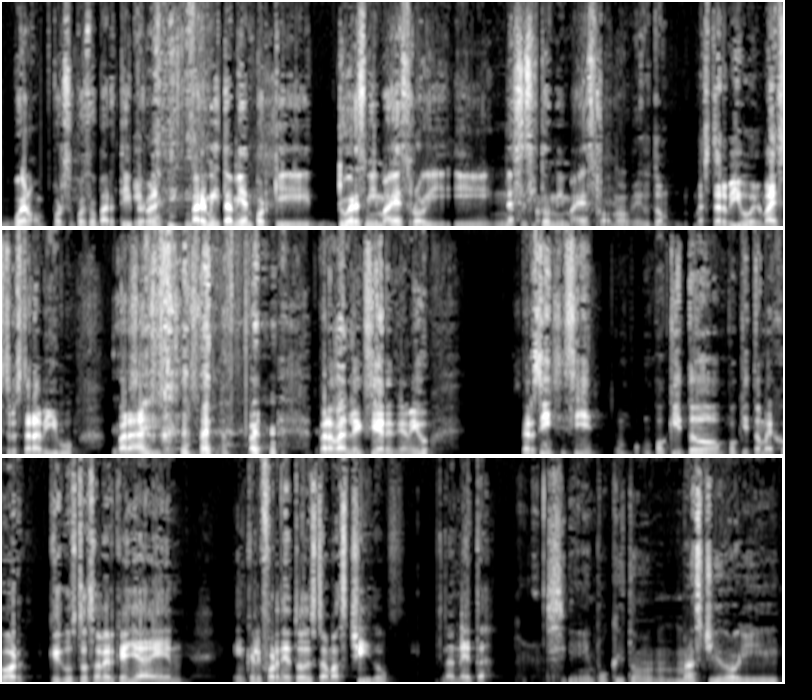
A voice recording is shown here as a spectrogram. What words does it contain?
bueno, por supuesto para ti, pero para mí también, porque tú eres mi maestro y, necesito mi maestro, ¿no? va a estar vivo, el maestro estará vivo para, para, más lecciones, mi amigo. Pero sí, sí, sí, un, poquito, un poquito mejor. Qué gusto saber que allá en, California todo está más chido, la neta. Sí, un poquito más chido y,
